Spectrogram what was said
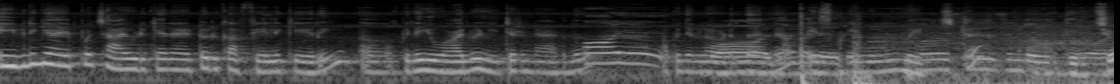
ഈവനിങ് ആയപ്പോൾ ചായ കുടിക്കാനായിട്ട് ഒരു കഫേയിൽ കയറി പിന്നെ യുവാനും എണീറ്റിട്ടുണ്ടായിരുന്നു. അപ്പം ഞങ്ങൾ അവിടെ നിന്ന് തന്നെ ഐസ്ക്രീമും മേടിച്ചിട്ട് തിരിച്ചു.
